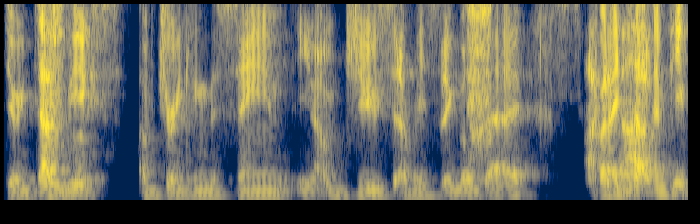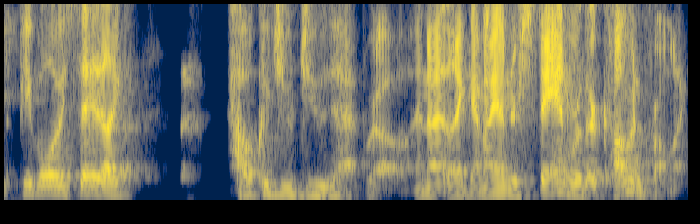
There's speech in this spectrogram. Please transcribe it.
Doing two Definitely. weeks of drinking the same you know juice every single day. I but i tell and pe- people always say like how could you do that bro? And i like and i understand where they're coming from like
